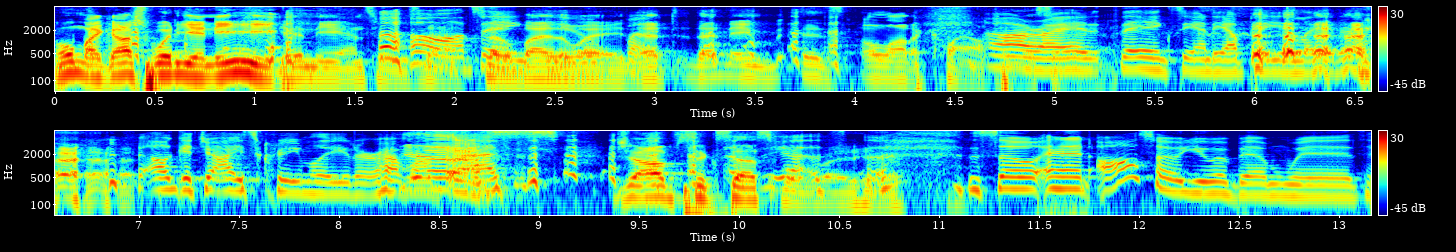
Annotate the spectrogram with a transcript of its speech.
"Oh my gosh, what do you need?" And the answer is Oh, that. So, thank by the you, way, but- that that name is a lot of clout. in All this right, area. thanks, Andy. I'll pay you later. I'll get you ice cream later. How about Yes, job successful Yes. right here. So, and also you have been with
